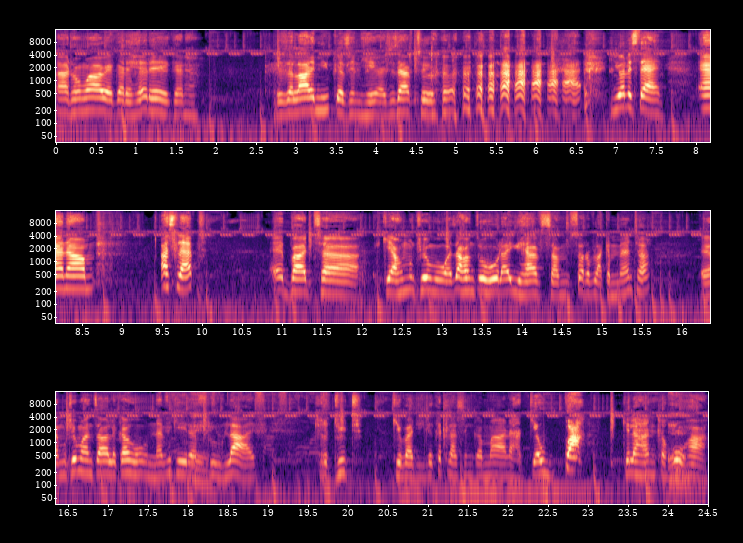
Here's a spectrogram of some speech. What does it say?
a thomawe ka re here kana there's a lot of mucus in here i just have to you understand and um i slept eh, but uh, ke a ho motho mongwe wa tsa ga ntse o hola you have some sort of like a mentor eh, motho e mong a ntse a leka ho navigate Eh. through life ke re dut ke badile ka tlelaseng ka mane ga ke a utlwa ke le hantle Eh. hohang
